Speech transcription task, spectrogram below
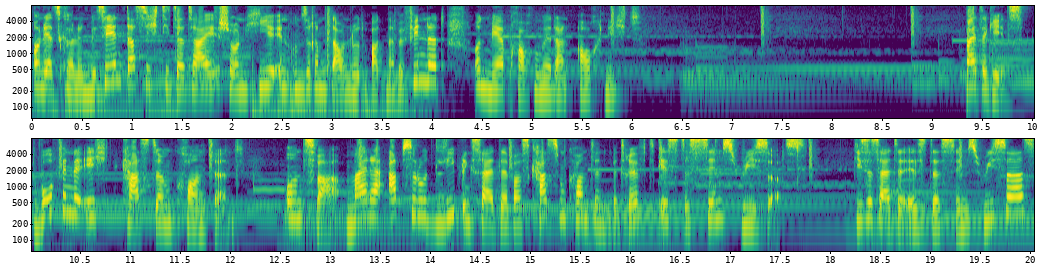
Und jetzt können wir sehen, dass sich die Datei schon hier in unserem Download-Ordner befindet und mehr brauchen wir dann auch nicht. Weiter geht's. Wo finde ich Custom Content? Und zwar, meine absolut Lieblingsseite, was Custom Content betrifft, ist das Sims Resource. Diese Seite ist das Sims Resource.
